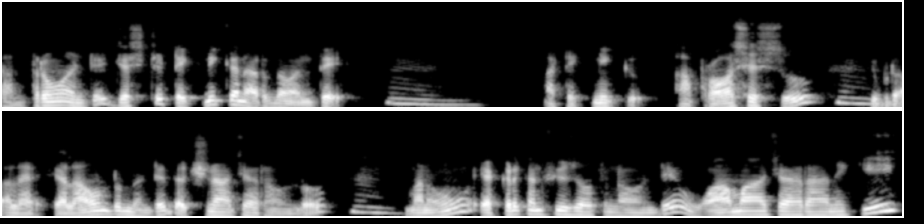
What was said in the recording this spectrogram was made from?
తంత్రం అంటే జస్ట్ టెక్నిక్ అని అర్థం అంతే. ఆ టెక్నిక్ ఆ ప్రాసెస్ ఇప్పుడు అలా ఎలా ఉంటుందంటే దక్షిణాచారంలో మనం ఎక్కడ కన్ఫ్యూజ్ అవుతున్నాం అంటే వామాచారానికి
